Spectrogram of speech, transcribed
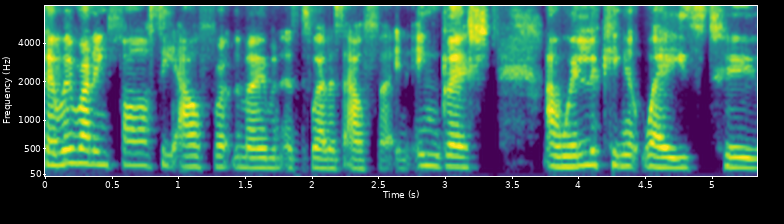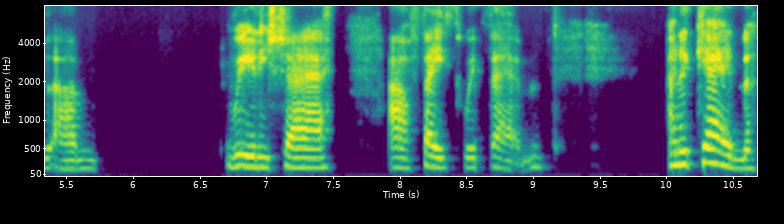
so we're running farsi alpha at the moment as well as alpha in english and we're looking at ways to um, really share our faith with them and again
